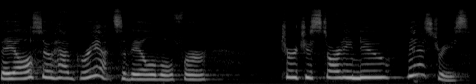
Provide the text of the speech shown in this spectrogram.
They also have grants available for churches starting new ministries.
